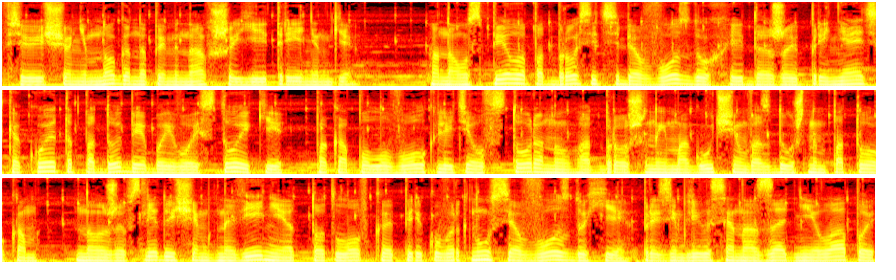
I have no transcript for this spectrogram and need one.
все еще немного напоминавшей ей тренинги. Она успела подбросить себя в воздух и даже принять какое-то подобие боевой стойки, пока полуволк летел в сторону, отброшенный могучим воздушным потоком. Но уже в следующее мгновение тот ловко перекувыркнулся в воздухе, приземлился на задние лапы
